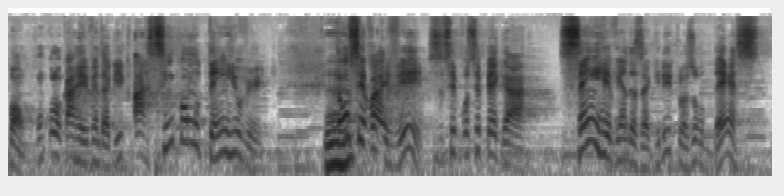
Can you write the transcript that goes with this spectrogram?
Bom, vamos colocar revenda agrícola, assim como tem em Rio Verde. Uhum. Então você vai ver, se você pegar 100 revendas agrícolas ou 10,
